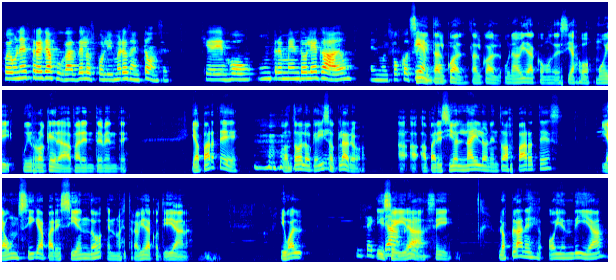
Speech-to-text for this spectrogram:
Fue una estrella fugaz de los polímeros entonces, que dejó un tremendo legado en muy poco tiempo. Sí, tal cual, tal cual. Una vida, como decías vos, muy, muy rockera aparentemente. Y aparte, con todo lo que hizo, claro, apareció el nylon en todas partes y aún sigue apareciendo en nuestra vida cotidiana. Igual y seguirá, sí. Los planes hoy en día,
